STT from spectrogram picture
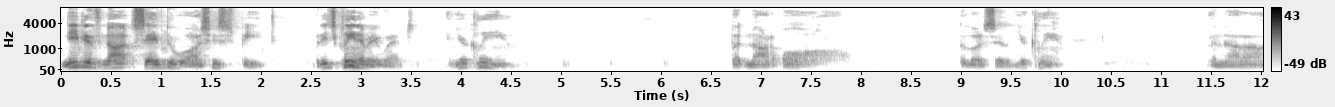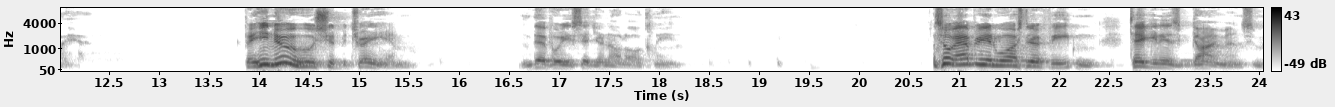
needeth not save to wash his feet, but he's clean everywhere, and you're clean but not all. The Lord said, You're clean, but not all yet. For he knew who should betray him. And therefore he said, You're not all clean. So after he had washed their feet and taken his garments and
